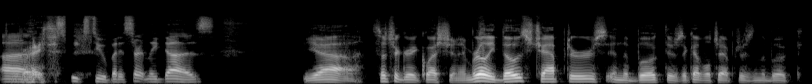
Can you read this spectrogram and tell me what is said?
uh, right. speaks to, but it certainly does. Yeah, such a great question. And really, those chapters in the book, there's a couple chapters in the book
